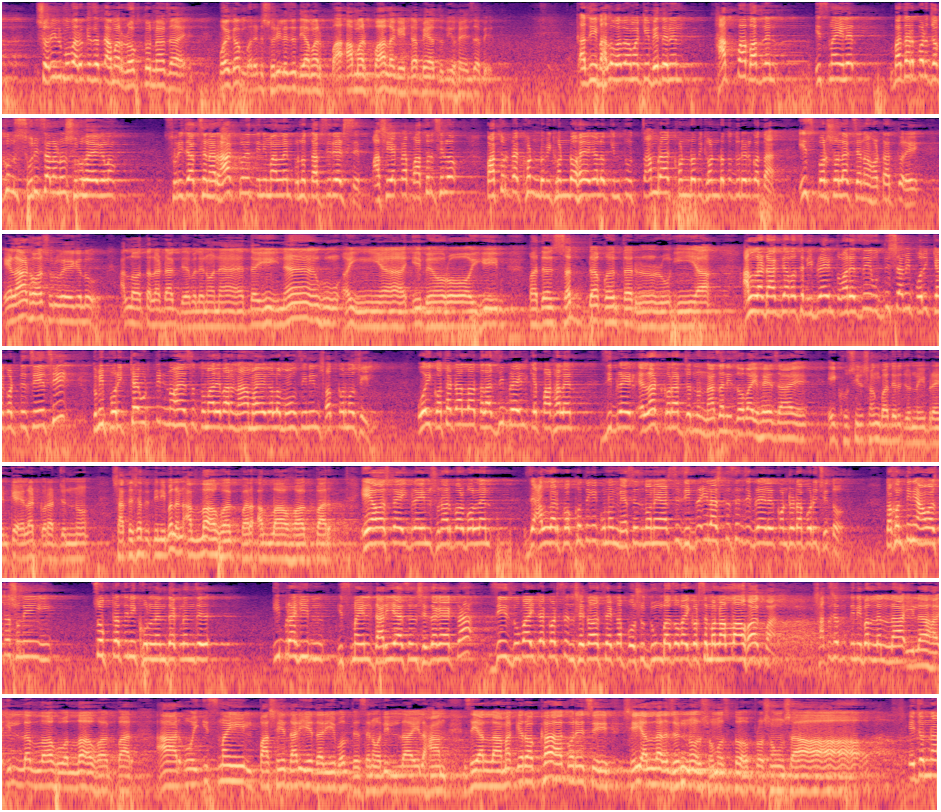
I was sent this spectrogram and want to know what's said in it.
শরীর মুবারকে যাতে আমার রক্ত না যায়, পয়গম্বরের শরীরে যদি আমার পা আমার পা লাগে, এটা বেয়াদবি হয়ে যাবে। কাজী ভালোভাবে আমাকে বেঁধে নেন, হাত পা বাঁধলেন, ইসমাইলের বাঁধার পর যখন ছুরি চালানো শুরু হয়ে গেল ছুরি যাচ্ছে না রাগ করে তিনি মানলেন কোনো তাপসিরে এসছে পাশে একটা পাথর ছিল পাথরটা খণ্ড বিখণ্ড হয়ে গেল কিন্তু চামড়া খণ্ড বিখণ্ড তো দূরের কথা স্পর্শ লাগছে না হঠাৎ করে এলার্ট হওয়া শুরু হয়ে গেল আল্লাহ তালা ডাক দিয়ে বলেন ওনাদাইনাহু আইয়া ইব্রাহিম قد صدقت الرؤيا আল্লাহ ডাক দেয়া বলছেন, ইব্রাহিম, তোমার যে উদ্দেশ্যে আমি পরীক্ষা করতে চেয়েছি, তুমি পরীক্ষায় উত্তীর্ণ হয়েছে, তোমার এবার নাম হয়ে গেল মহসিনিন সৎকর্মশীল। ওই কথাটা আল্লাহ তালা জিব্রাইলকে পাঠালেন। জিব্রাইল অ্যালার্ট করার জন্য না জানি জবাই হয়ে যায়। এই খুশির সংবাদের জন্য ইব্রাহিমকে অ্যালার্ট করার জন্য সাথে সাথে তিনি বলেন, আল্লাহ আকবার আল্লাহ আকবার। এই আওয়াজটা ইব্রাহিম শোনার পর বললেন যে, আল্লাহর পক্ষ থেকে কোনো মেসেজ মনে আসছে? জিব্রাইল আসতেছেন, জিব্রাইলের কণ্ঠটা পরিচিত। তখন তিনি আওয়াজটা শুনেই চোখটা তিনি খুললেন, দেখলেন যে ইব্রাহিম ইসমাইল দাঁড়িয়ে আছেন সে জায়গায় একটা, যে জবাইটা করছেন সেটা হচ্ছে একটা পশু দুম্বা জবাই করছেন বললেন, আল্লাহ আকবার। সাথে সাথে তিনি বললেন, লা ইলাহা ইল্লাল্লাহু, আল্লাহু আর ওই ইসমাইল পাশে দাঁড়িয়ে দাঁড়িয়ে বলতেছেন অলিল্লাহ ইলহাম যে আল্লাহ আমাকে রক্ষা করেছে, সেই আল্লাহর জন্য সমস্ত প্রশংসা। এই জন্য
